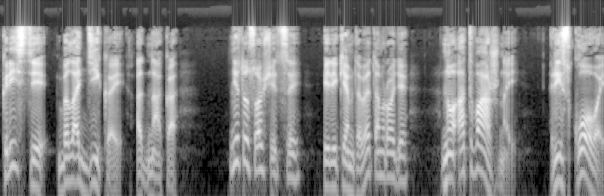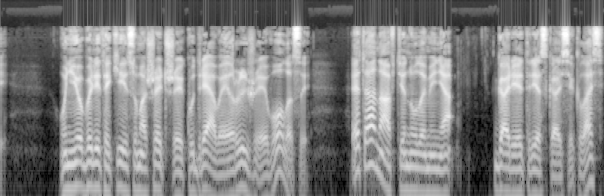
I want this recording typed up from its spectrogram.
Кристи была дикой, однако, не тусовщицей или кем-то в этом роде, но отважной, рисковой. У нее были такие сумасшедшие кудрявые рыжие волосы. Это она втянула меня. Гарриет резко осеклась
